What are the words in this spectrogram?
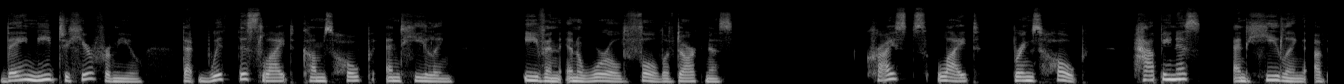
They need to hear from you that with this light comes hope and healing, even in a world full of darkness. Christ's light brings hope, happiness, and healing of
